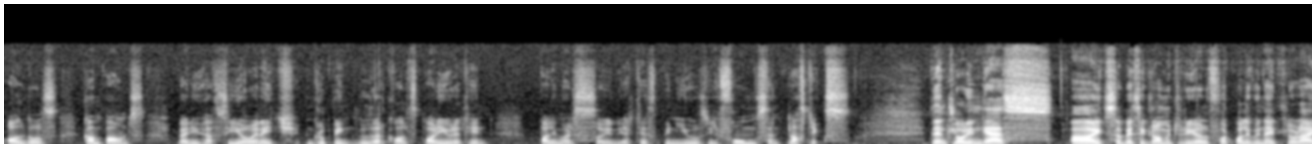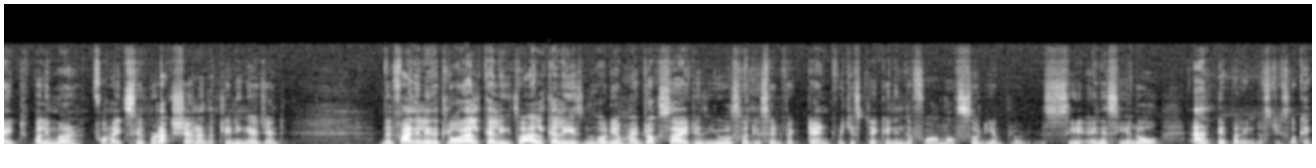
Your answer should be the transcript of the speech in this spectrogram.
all those compounds where you have CONH grouping those are called polyurethane polymers so it has been used in foams and plastics. Then chlorine gas uh, it is a basic raw material for polyvinyl chloride polymer for HCl production as a cleaning agent. Then finally, the chloralkali. So, alkali is sodium hydroxide is used for disinfectant which is taken in the form of sodium NaClO and paper industries. Okay.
